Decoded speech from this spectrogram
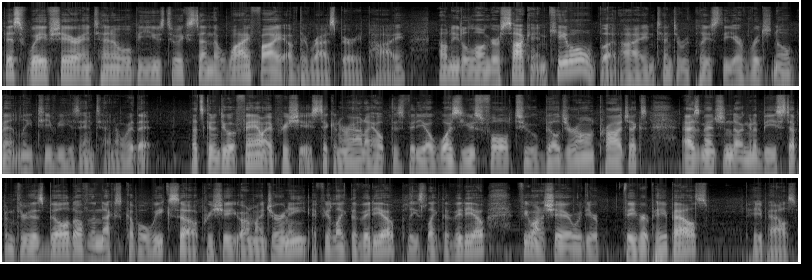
This WaveShare antenna will be used to extend the Wi-Fi of the Raspberry Pi. I'll need a longer socket and cable, but I intend to replace the original Bentley TV's antenna with it. That's going to do it, fam. I appreciate you sticking around. I hope this video was useful to build your own projects. As mentioned, I'm going to be stepping through this build over the next couple weeks, so appreciate you on my journey. If you like the video, please like the video. If you want to share with your favorite PayPals, PayPals,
